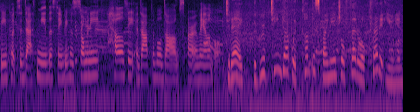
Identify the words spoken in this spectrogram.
be put to death needlessly because so many healthy adoptable dogs are available. Today, the group teamed up with Compass Financial Federal Credit Union,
